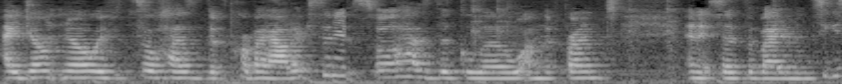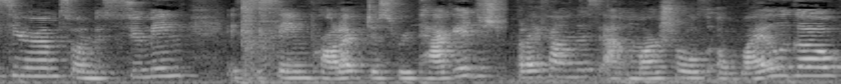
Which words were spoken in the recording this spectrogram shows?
I don't know if it still has the probiotics in it. It still has the glow on the front and it says the vitamin C serum, so I'm assuming it's the same product, just repackaged. But I found this at Marshall's a while ago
